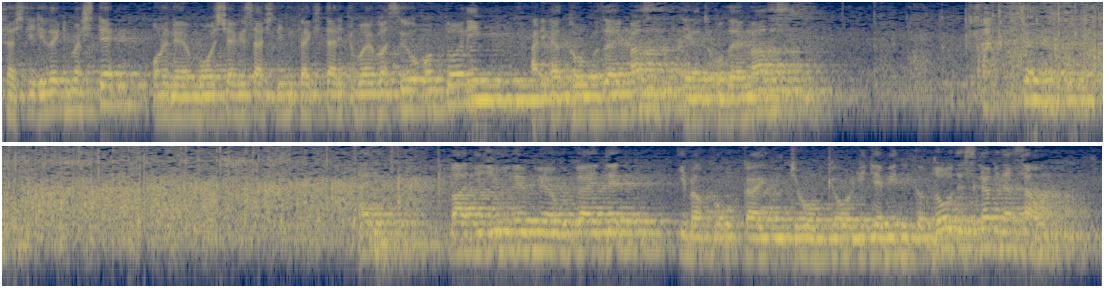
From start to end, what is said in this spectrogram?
させていただきまして、お願いを申し上げさせていただきたいと思います。本当にありがとうございます。ありがとうございます。はい。まあ、20年目を迎えて、今国会の状況を見てみるとどうですか、皆さん。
